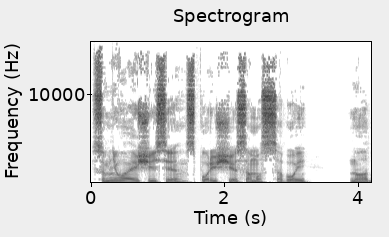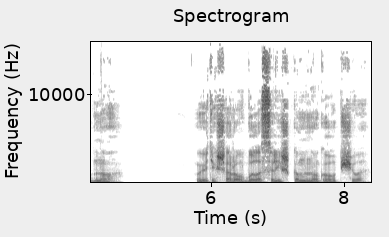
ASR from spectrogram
Сомневающееся, спорящее само с собой, но одно. У этих шаров было слишком много общего.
